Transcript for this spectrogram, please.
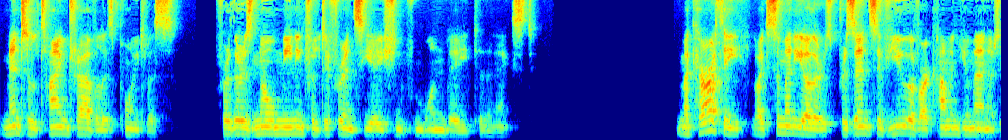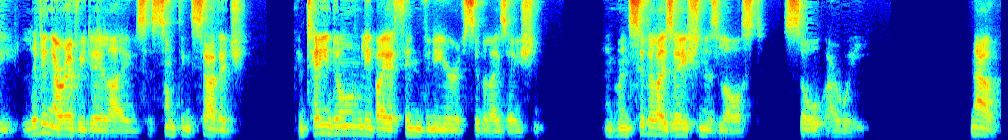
mental time travel is pointless, for there is no meaningful differentiation from one day to the next. McCarthy, like so many others, presents a view of our common humanity, living our everyday lives, as something savage, contained only by a thin veneer of civilization. And when civilization is lost, so are we. Now,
